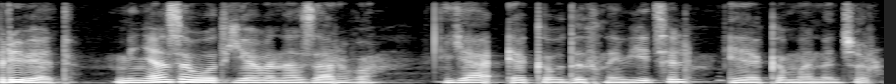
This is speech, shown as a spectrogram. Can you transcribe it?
Привет, меня зовут Ева Назарова. Я эко-вдохновитель и эко-менеджер.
